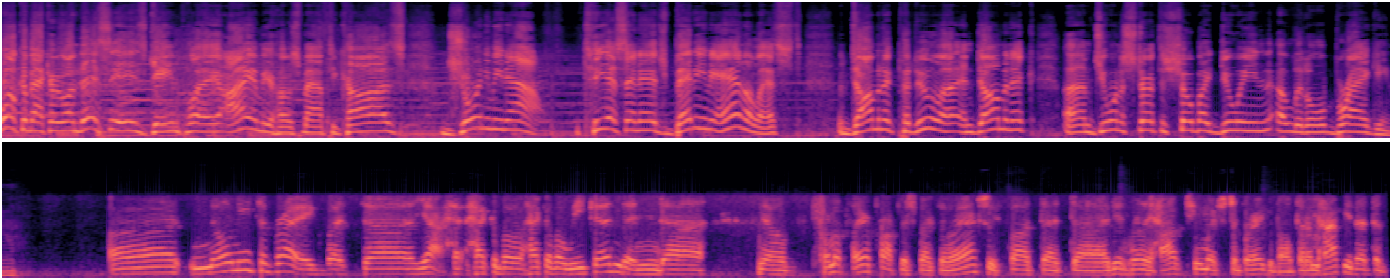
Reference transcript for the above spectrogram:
Welcome back, everyone. This is Gameplay. I am your host, Matthew Cauz. Joining me now, TSN Edge betting analyst, Dominic Padula. And Dominic, um, do you want to start the show by doing a little bragging? Uh, no need to brag, but uh, yeah, heck of a heck of a weekend, and uh, you know, from a player prop perspective, I actually thought that uh, I didn't really have too much to brag about. But I'm happy that the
